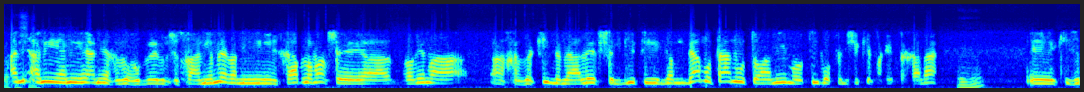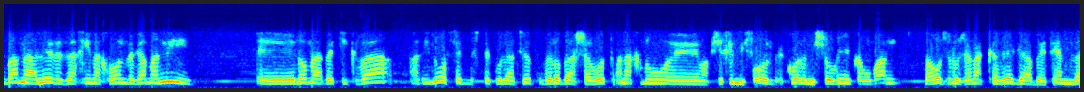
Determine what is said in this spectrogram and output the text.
בבקשה. אני, אני, אני אחזור ברשותך. אני אומר, אני חייב לומר שהדברים החזקים ומהלב של גיטי, גם, גם אותנו טוענים, אותי באופן אישי כמפקד תחנה, mm-hmm. כי זה בא מהלב וזה הכי נכון, וגם אני אה, לא מאבד תקווה, אני לא עוסק בספקולציות ולא בהשערות, אנחנו אה, ממשיכים לפעול בכל המישורים, כמובן בראש ובראשונה כרגע בהתאם ל...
